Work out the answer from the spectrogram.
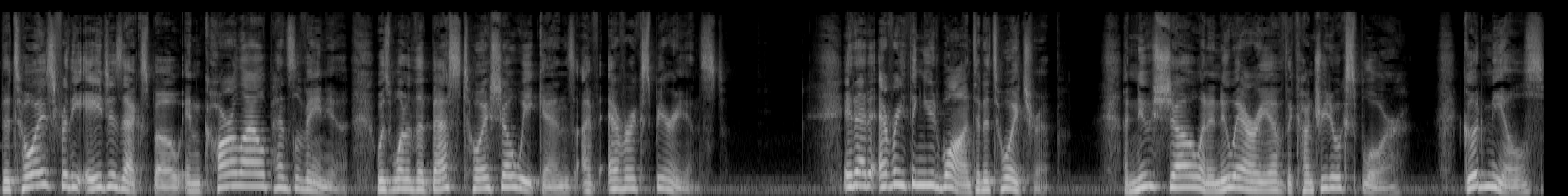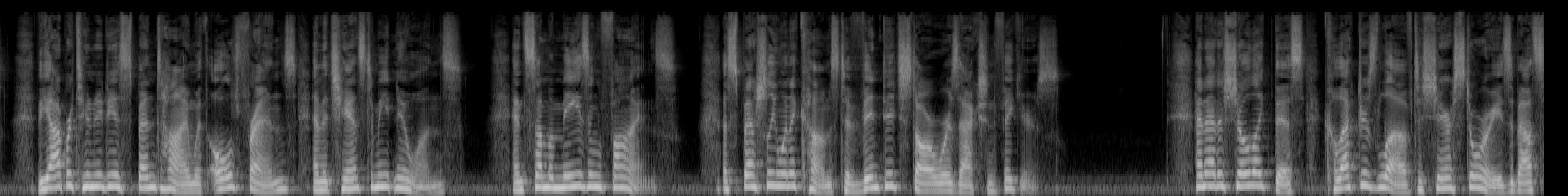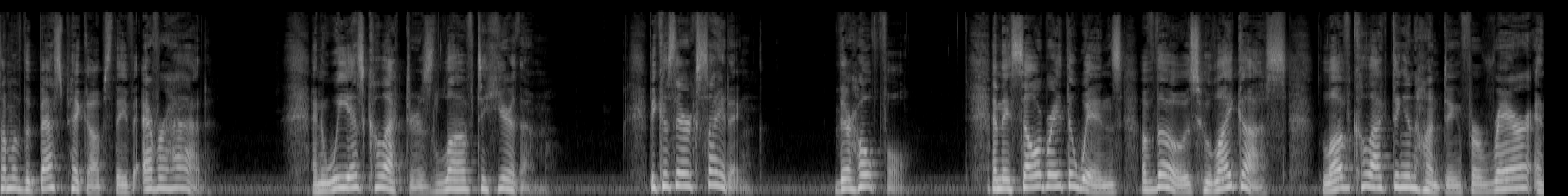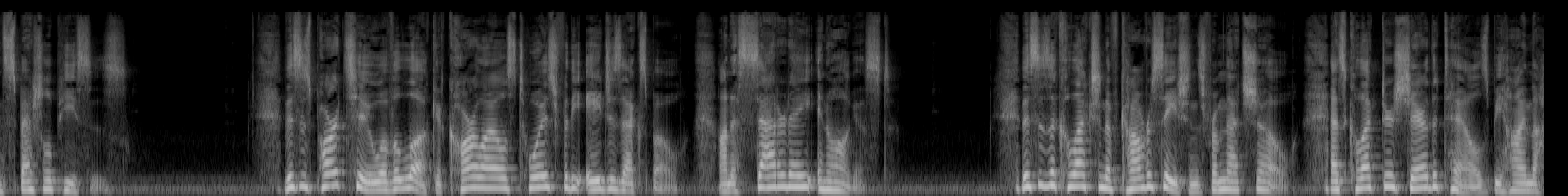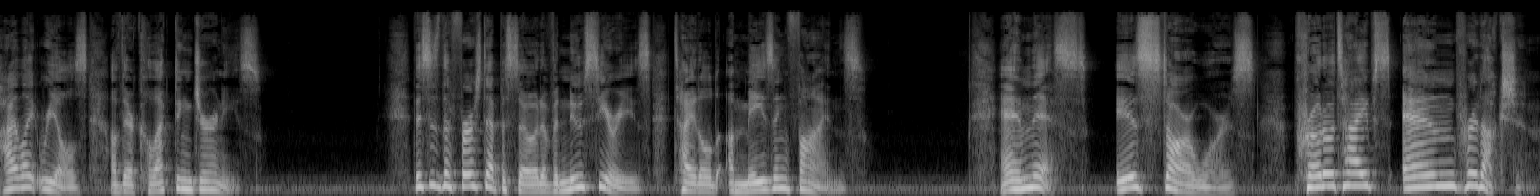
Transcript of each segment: The Toys for the Ages Expo in Carlisle, Pennsylvania was one of the best toy show weekends I've ever experienced. It had everything you'd want in a toy trip a new show and a new area of the country to explore, good meals, the opportunity to spend time with old friends and the chance to meet new ones, and some amazing finds, especially when it comes to vintage Star Wars action figures. And at a show like this, collectors love to share stories about some of the best pickups they've ever had. And we as collectors love to hear them. Because they're exciting, they're hopeful, and they celebrate the wins of those who, like us, love collecting and hunting for rare and special pieces. This is part two of a look at Carlisle's Toys for the Ages Expo on a Saturday in August. This is a collection of conversations from that show, as collectors share the tales behind the highlight reels of their collecting journeys. This is the first episode of a new series titled Amazing Finds. And this is Star Wars Prototypes and Production.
